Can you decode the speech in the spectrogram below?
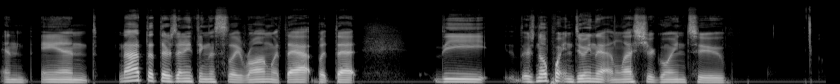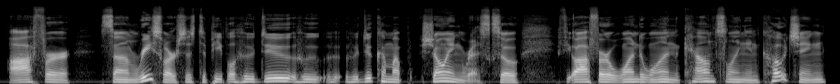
and and not that there's anything necessarily wrong with that, but that the there's no point in doing that unless you're going to offer some resources to people who do who who do come up showing risk. So if you offer one-to-one counseling and coaching,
